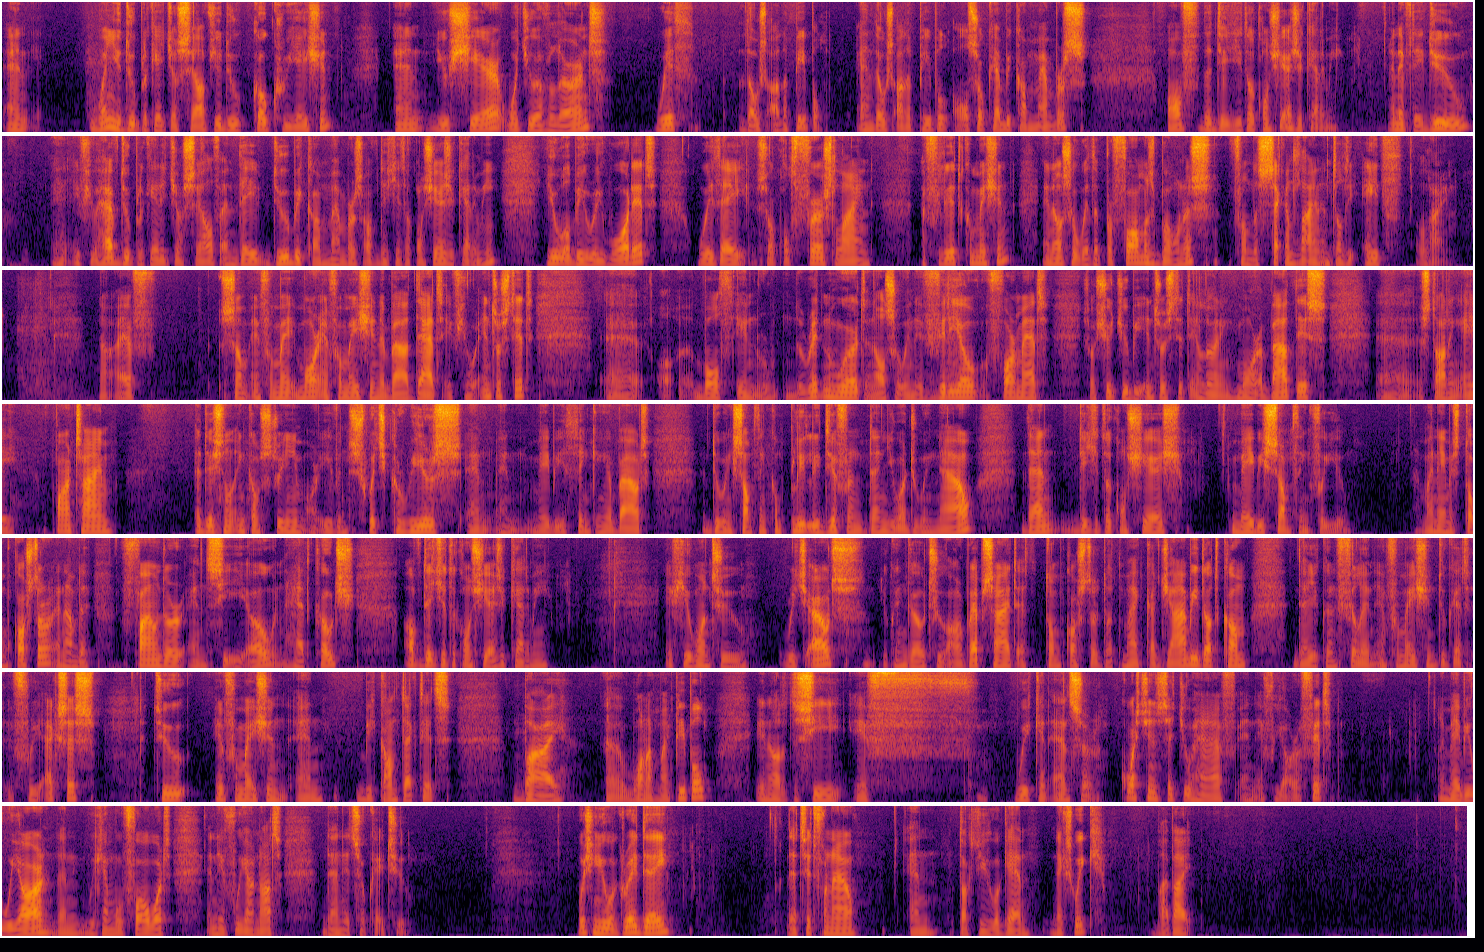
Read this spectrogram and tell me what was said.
And when you duplicate yourself, you do co creation and you share what you have learned with those other people. And those other people also can become members of the Digital Concierge Academy. And if they do, if you have duplicated yourself and they do become members of Digital Concierge Academy, you will be rewarded with a so-called first line affiliate commission and also with a performance bonus from the second line until the eighth line. Now I have some informa- more information about that if you're interested, uh, both in the written word and also in a video format. So should you be interested in learning more about this, uh, starting a part-time additional income stream or even switch careers and, and maybe thinking about doing something completely different than you are doing now, then digital concierge may be something for you. My name is Tom Koster, and I'm the founder and CEO and head coach of Digital Concierge Academy. If you want to reach out, you can go to our website at tomkoster.mykajabi.com. There you can fill in information to get free access to information and be contacted by uh, one of my people in order to see if we can answer questions that you have and if we are a fit. And maybe we are, then we can move forward. And if we are not, then it's okay too. Wishing you a great day. That's it for now. And talk to you again next week. Bye bye.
